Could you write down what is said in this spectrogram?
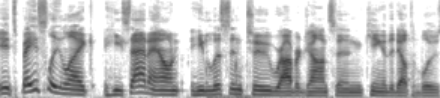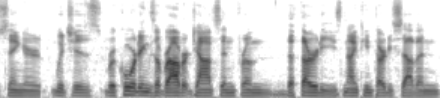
it's basically like he sat down, he listened to Robert Johnson, King of the Delta Blues singer, which is recordings of Robert Johnson from the 30s, 1937,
